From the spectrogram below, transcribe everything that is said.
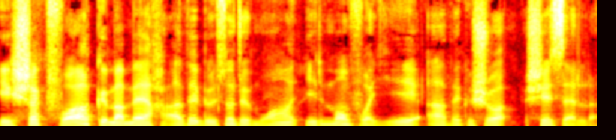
Et chaque fois que ma mère avait besoin de moi, il m'envoyait avec joie chez elle.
